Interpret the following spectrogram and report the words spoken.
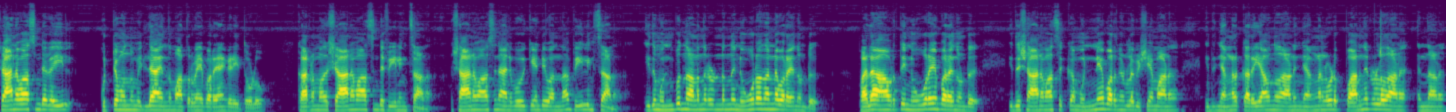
ഷാനവാസിന്റെ കയ്യിൽ കുറ്റമൊന്നുമില്ല എന്ന് മാത്രമേ പറയാൻ കഴിയത്തുള്ളൂ. കാരണം അത് ഷാനവാസിന്റെ ഫീലിങ്സ് ആണ്. ഷാനവാസിന് അനുഭവിക്കേണ്ടി വന്ന ഫീലിങ്സ് ആണ്. ഇത് മുൻപ് നടന്നിട്ടുണ്ടെന്ന് നൂറ തന്നെ പറയുന്നുണ്ട്. പല ആവർത്തി നൂറയും പറയുന്നുണ്ട്. ഇത് ഷാനവാസിക്ക മുന്നേ പറഞ്ഞുള്ള വിഷയമാണ്. ഇത് ഞങ്ങൾക്കറിയാവുന്നതാണ്. ഞങ്ങളോട് പറഞ്ഞിട്ടുള്ളതാണ് എന്നാണ്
